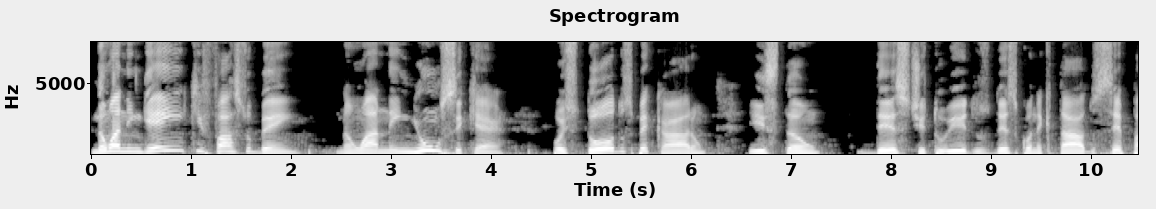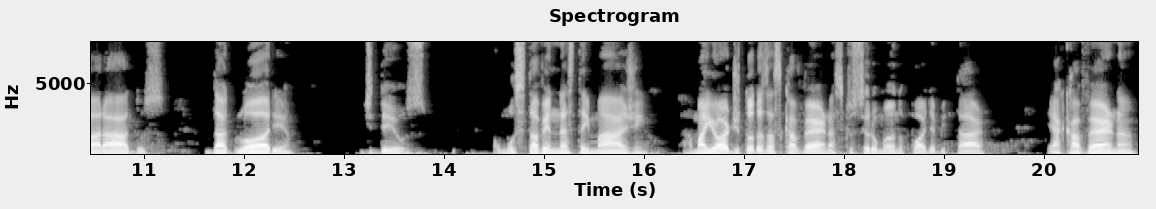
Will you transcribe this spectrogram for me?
Não há ninguém que faça o bem, não há nenhum sequer, pois todos pecaram e estão destituídos, desconectados, separados da glória de Deus. Como você está vendo nesta imagem, a maior de todas as cavernas que o ser humano pode habitar é a caverna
